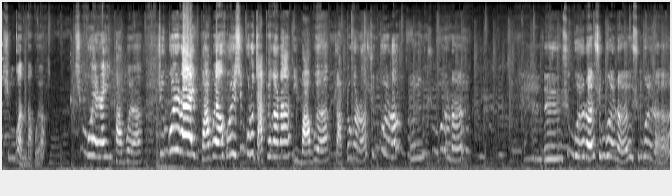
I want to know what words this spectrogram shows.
신고한다고요? 신고해라 이 바보야. 신고해라 이 바보야. 허위 신고로 잡혀가라 이 바보야. 잡혀가라 신고해라. 응 신고해라 응 신고해라 신고해라 신고해라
